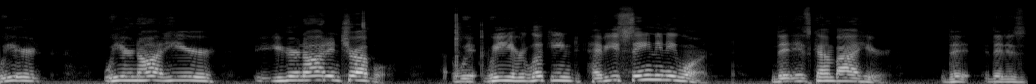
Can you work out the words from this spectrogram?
"We're we are not here. You're not in trouble. We we are looking. Have you seen anyone that has come by here?" That that is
